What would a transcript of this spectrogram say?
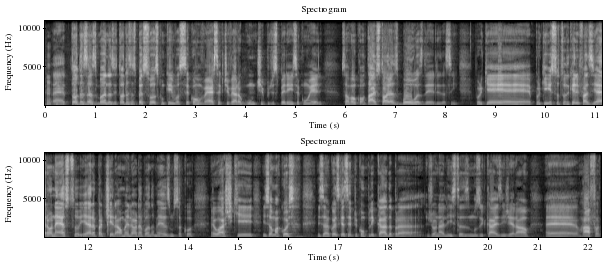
é, todas as bandas e todas as pessoas com quem você conversa, que tiveram algum tipo de experiência com ele, só vão contar histórias boas deles, assim. Porque, porque isso tudo que ele fazia era honesto e era para tirar o melhor da banda mesmo, sacou? Eu acho que isso é uma coisa, isso é uma coisa que é sempre complicada para jornalistas musicais em geral. É, o Rafa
